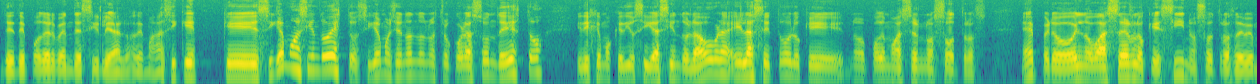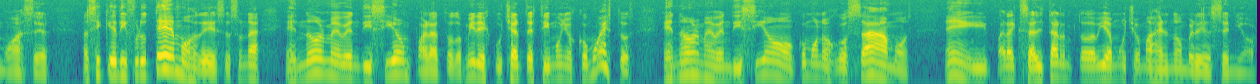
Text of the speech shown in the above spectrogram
de, de, poder bendecirle a los demás. Así que sigamos haciendo esto, sigamos llenando nuestro corazón de esto y dejemos que Dios siga haciendo la obra. Él hace todo lo que no podemos hacer nosotros, ¿eh? pero Él no va a hacer lo que sí nosotros debemos hacer. Así que disfrutemos de eso, es una enorme bendición para todos. Mire, escuchar testimonios como estos, enorme bendición, cómo nos gozamos, ¿eh? y para exaltar todavía mucho más el nombre del Señor.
